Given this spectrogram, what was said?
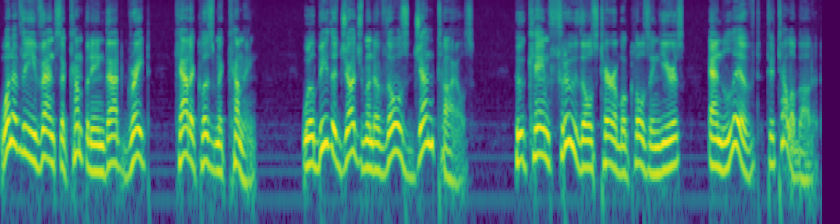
One of the events accompanying that great cataclysmic coming will be the judgment of those Gentiles who came through those terrible closing years and lived to tell about it.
